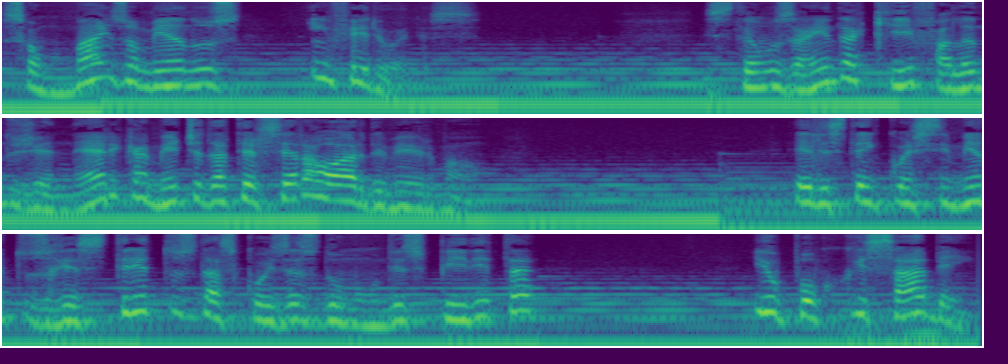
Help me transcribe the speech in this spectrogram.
são mais ou menos inferiores. Estamos ainda aqui falando genericamente da terceira ordem, meu irmão. Eles têm conhecimentos restritos das coisas do mundo espírita e o pouco que sabem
